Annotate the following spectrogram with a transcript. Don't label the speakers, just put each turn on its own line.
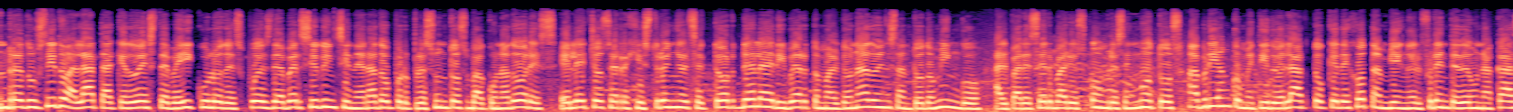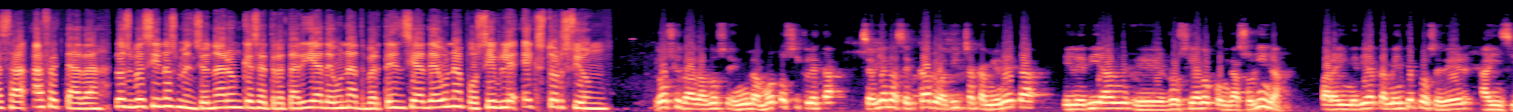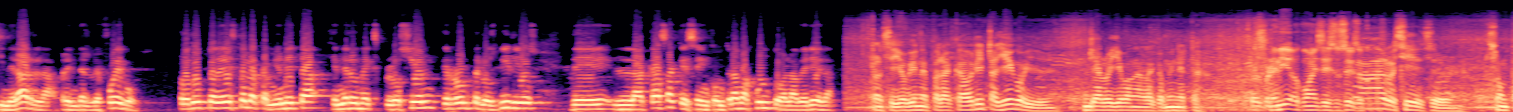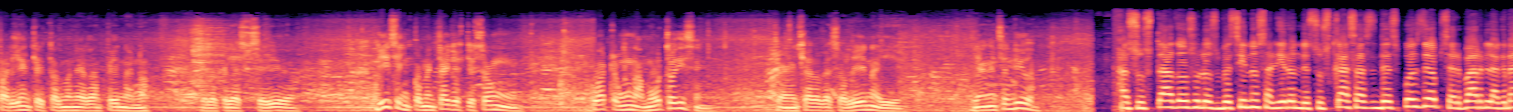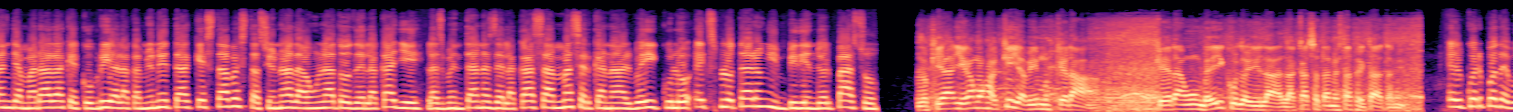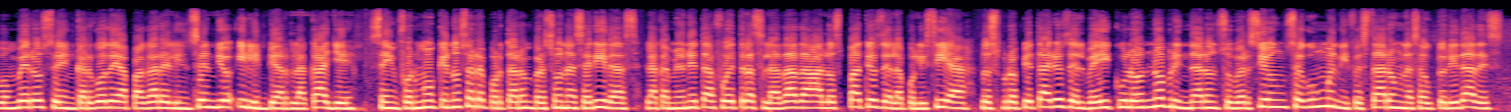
Reducido a lata quedó este vehículo después de haber sido incinerado por presuntos vacunadores. El hecho se registró en el sector de la Heriberto Maldonado en Santo Domingo. Al parecer varios hombres en motos habrían cometido el acto que dejó también el frente de una casa afectada. Los vecinos mencionaron que se trataría de una advertencia de una posible extorsión.
Dos ciudadanos en una motocicleta se habían acercado a dicha camioneta y le habían eh, rociado con gasolina para inmediatamente proceder a incinerarla, a prenderle fuego. Producto de esto, la camioneta genera una explosión que rompe los vidrios de la casa que se encontraba junto a la vereda.
Entonces yo vine para acá ahorita, llego y ya lo llevan a la camioneta.
¿Sorprendido con ese suceso?
Claro, sí, son parientes, de todas maneras dan pena, ¿no? De lo que le ha sucedido. Dicen comentarios que son cuatro en una moto, dicen, que han echado gasolina y, y han encendido.
Asustados, los vecinos salieron de sus casas después de observar la gran llamarada que cubría la camioneta que estaba estacionada a un lado de la calle. Las ventanas de la casa más cercana al vehículo explotaron impidiendo el paso.
Lo que ya llegamos aquí ya vimos que era, que era un vehículo y la, la casa también está afectada también.
El cuerpo de bomberos se encargó de apagar el incendio y limpiar la calle. Se informó que no se reportaron personas heridas. La camioneta fue trasladada a los patios de la policía. Los propietarios del vehículo no brindaron su versión, según manifestaron las autoridades.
